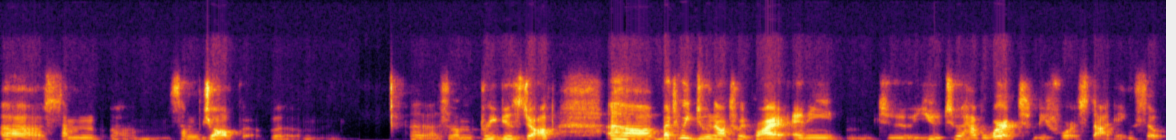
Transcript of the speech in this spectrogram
uh, some, um, some job um, uh, some previous job, uh, but we do not require any to you to have worked before studying. So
